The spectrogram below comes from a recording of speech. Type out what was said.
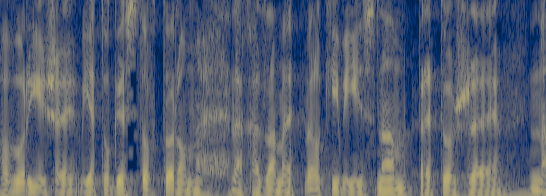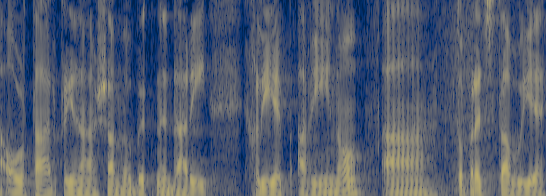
Hovorí, že je to gesto, v ktorom nachádzame veľký význam, pretože na oltár prinášame obetné dary, chlieb a víno a to predstavuje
